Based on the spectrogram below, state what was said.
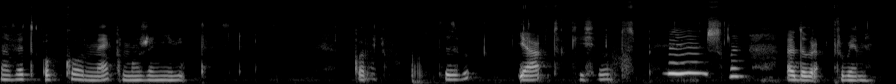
nawet ogonek, może nie widać. Ogonek ma. To jest, ja, takie się to jest pyszne, ale dobra, próbujemy.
